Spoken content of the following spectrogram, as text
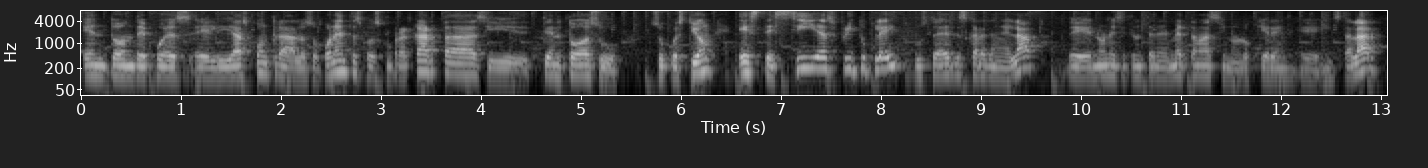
en donde pues eh, lidias contra los oponentes, puedes comprar cartas y tiene toda su, su cuestión. Este sí es free to play, ustedes descargan el app, eh, no necesitan tener MetaMask si no lo quieren eh, instalar.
